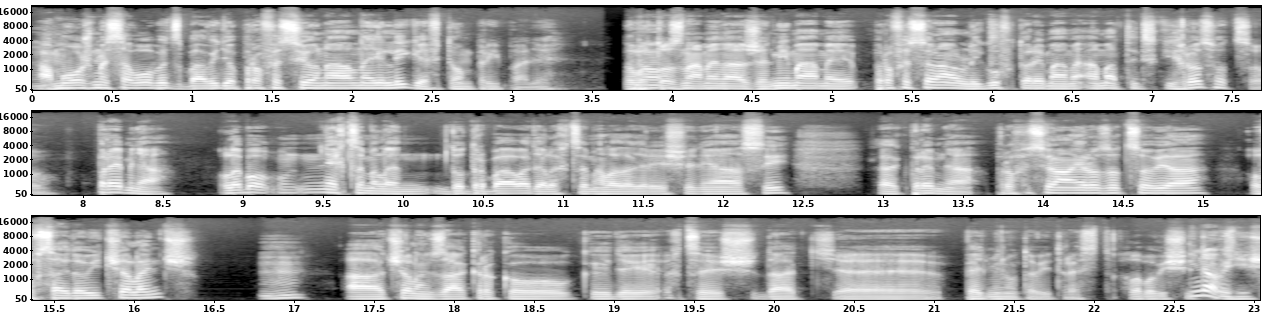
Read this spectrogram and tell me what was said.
A môžeme sa vôbec baviť o profesionálnej lige v tom prípade. Lebo no. to znamená, že my máme profesionálnu ligu, v ktorej máme amatérských rozhodcov. Pre mňa. Lebo nechceme len dodrbávať, ale chceme hľadať riešenia asi. Tak pre mňa profesionálni rozhodcovia, offsideový challenge, mm-hmm a challenge zákrokov, kde chceš dať e, 5-minútový trest, alebo vyšší No trest. vidíš.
